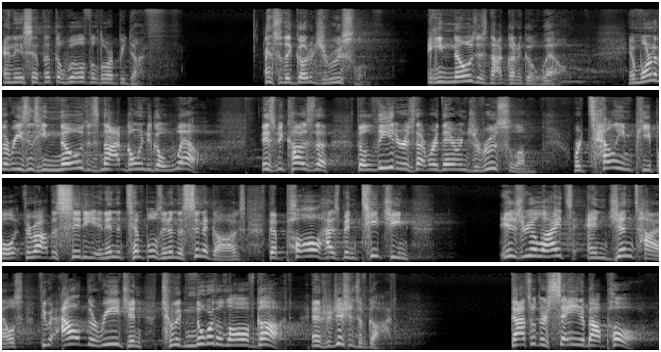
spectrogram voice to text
and they said, Let the will of the Lord be done. And so they go to Jerusalem. And he knows it's not going to go well. And one of the reasons he knows it's not going to go well is because the, the leaders that were there in Jerusalem were telling people throughout the city and in the temples and in the synagogues that Paul has been teaching Israelites and Gentiles throughout the region to ignore the law of God and the traditions of God. That's what they're saying about Paul.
